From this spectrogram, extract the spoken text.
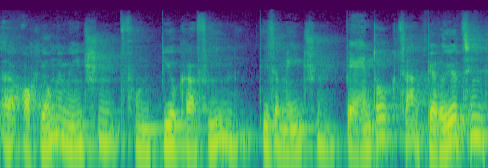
äh, auch junge Menschen von Biografien dieser Menschen beeindruckt sind, berührt sind.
